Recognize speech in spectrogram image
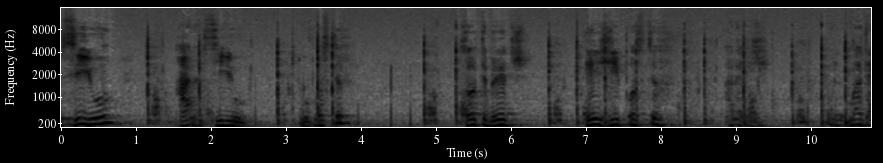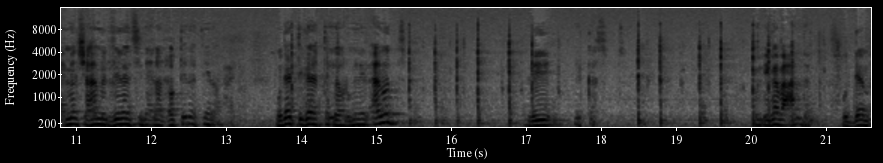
Cu على Cu 2 positive salt bridge Ag positive على Ag ما تعملش عامل valency إن إحنا نحط هنا. اثنين أو حاجة وده اتجاه التيار من الانود للكاثود والإجابة عندك قدامك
